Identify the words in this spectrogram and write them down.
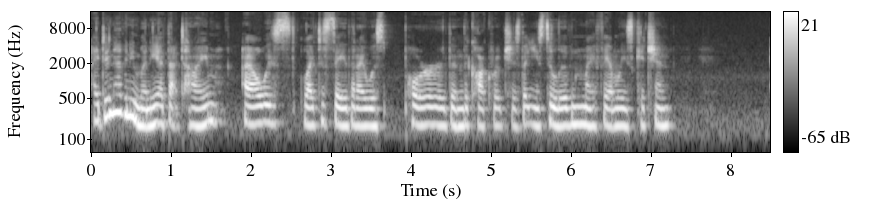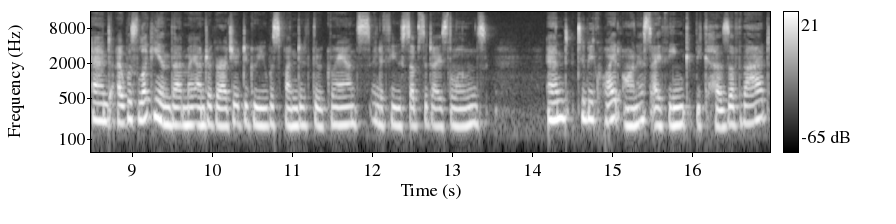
I didn't have any money at that time, I always like to say that I was poorer than the cockroaches that used to live in my family's kitchen. And I was lucky in that my undergraduate degree was funded through grants and a few subsidized loans. And to be quite honest, I think because of that,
